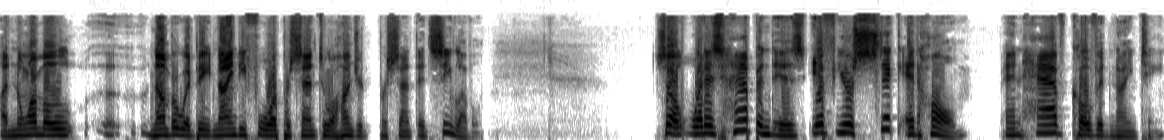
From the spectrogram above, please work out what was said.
a normal uh, number would be 94% to 100% at sea level. So, what has happened is if you're sick at home and have COVID 19,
